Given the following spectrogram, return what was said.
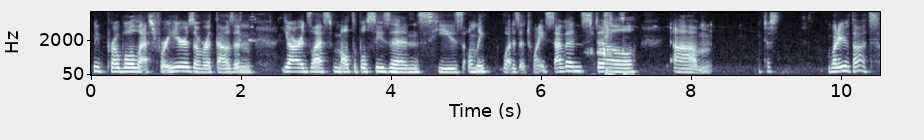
the Pro Bowl last four years, over a thousand yards last multiple seasons. He's only, what is it, 27 still? Um, just what are your thoughts?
